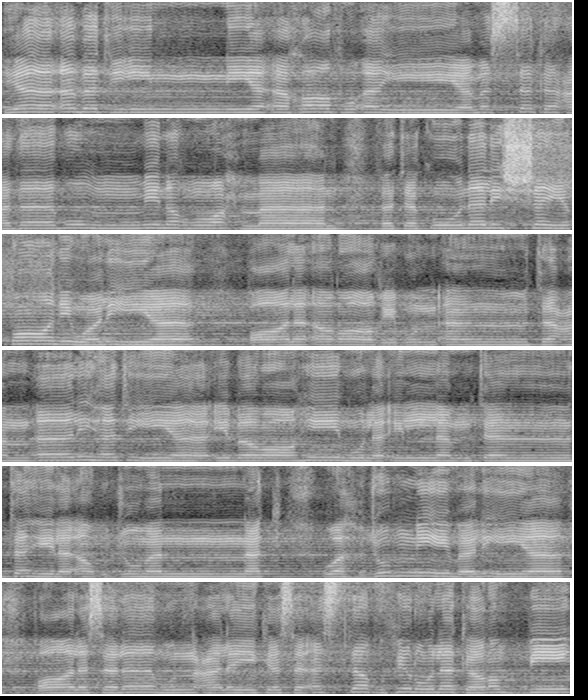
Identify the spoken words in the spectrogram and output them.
يا أبت إني أخاف أن يمسك عذاب من الرحمن فتكون للشيطان وليا. قال أراغب أنت عن آلهتي يا إبراهيم لئن لم تنته لأرجمنك واهجرني مليا قال سلام عليك سأستغفر لك ربي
